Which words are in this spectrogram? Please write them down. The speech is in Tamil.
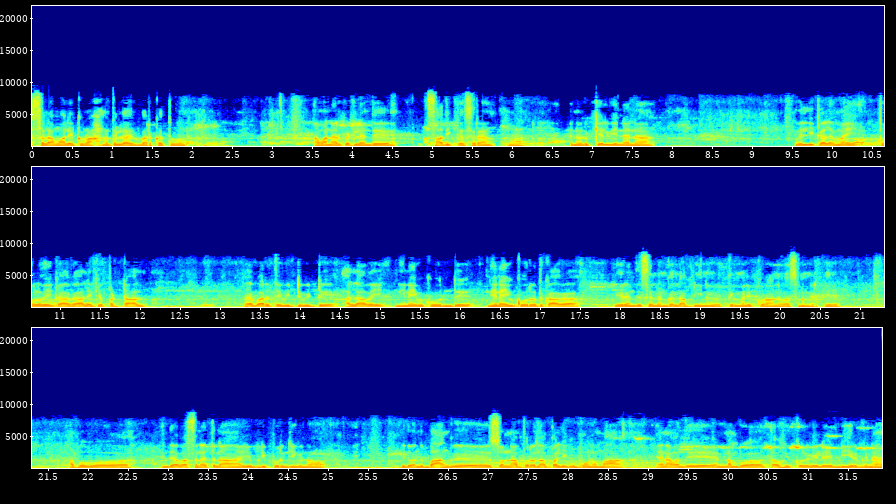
அஸ்லாம் வலைக்கம் ரஹமத்துல்லாஹி வபரகாத்து நான் வண்ணார்பேட்டிலேருந்து சாதிக் பேசுகிறேன். என்னோடய கேள்வி என்னென்னா வெள்ளிக்கிழமை தொழுகைக்காக அழைக்கப்பட்டால் வியாபாரத்தை விட்டுவிட்டு அல்லாவை நினைவு கூர்ந்து நினைவு கூறுறதுக்காக இறந்து செல்லுங்கள் அப்படின்னு திருமணி குரானில் வசனம் இருக்குது அப்போது இந்த வசனத்தை நான் எப்படி புரிஞ்சுக்கணும்? இது வந்து பாங்கு சொன்ன அப்புறம் தான் பள்ளிக்கு போகணுமா? ஏன்னா வந்து நம்ம தௌஹித் கொள்கையில் எப்படி இருக்குன்னா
